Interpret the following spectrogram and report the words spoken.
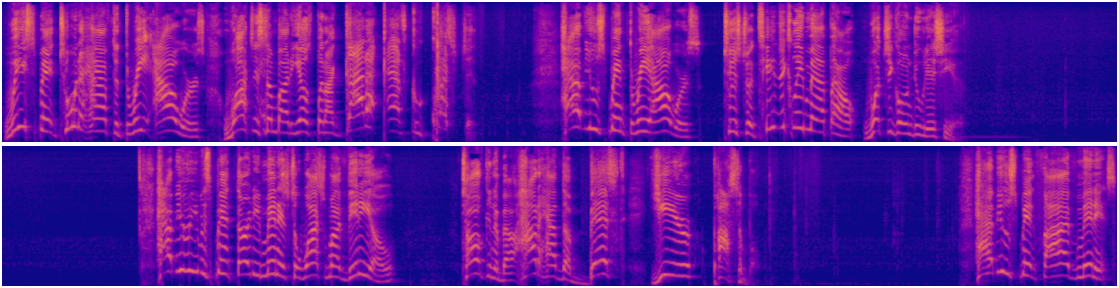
We spent two and a half to three hours watching somebody else, but I gotta ask a question. Have you spent three hours to strategically map out what you're gonna do this year? Have you even spent 30 minutes to watch my video talking about how to have the best year possible? Have you spent five minutes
